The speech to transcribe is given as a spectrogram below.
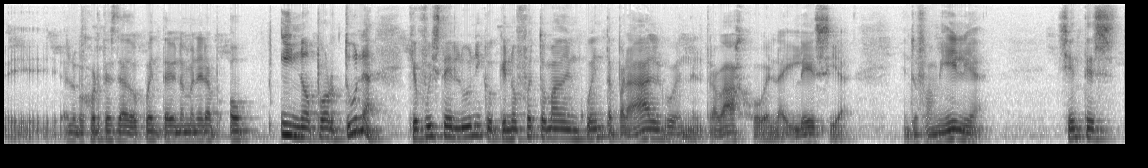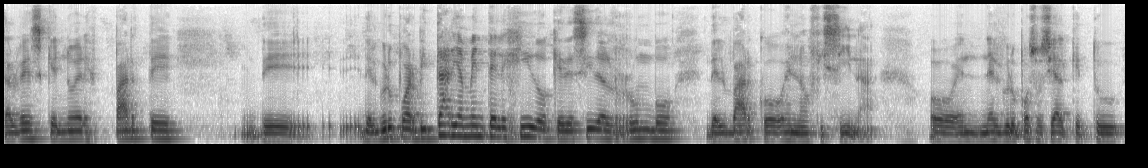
Eh, a lo mejor te has dado cuenta de una manera inoportuna que fuiste el único que no fue tomado en cuenta para algo en el trabajo, en la iglesia, en tu familia. Sientes tal vez que no eres parte de, del grupo arbitrariamente elegido que decide el rumbo del barco en la oficina o en el grupo social que tú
